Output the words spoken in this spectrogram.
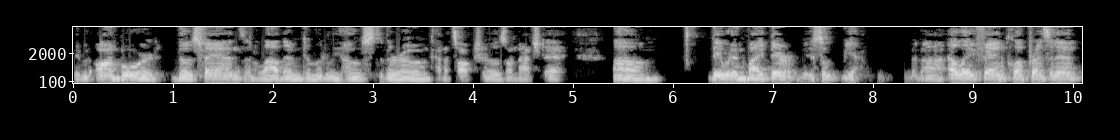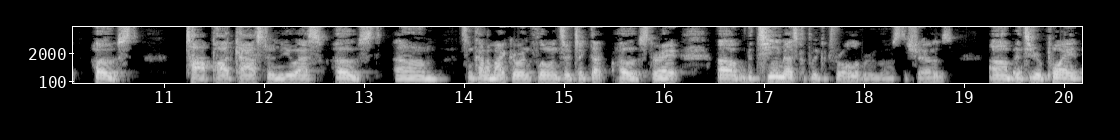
They would onboard those fans and allow them to literally host their own kind of talk shows on match day. Um, they would invite their so yeah uh, LA fan club president, host, top podcaster in the US, host, um, some kind of micro influencer, TikTok host, right? Um, the team has complete control over who hosts the shows. Um, and to your point,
